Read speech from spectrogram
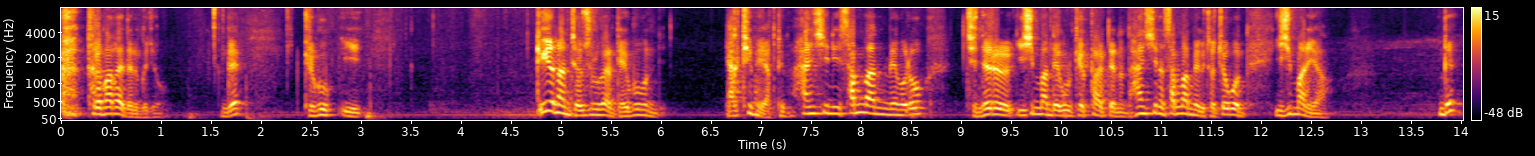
틀어막아야 되는 거죠. 근데 결국 이 뛰어난 전술가는 대부분 약팀이에요, 약팀. 한신이 3만 명으로 진열을 20만 대군을 격파할 때는 한신은 3만 명이고 저쪽은 20만이야. 근데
